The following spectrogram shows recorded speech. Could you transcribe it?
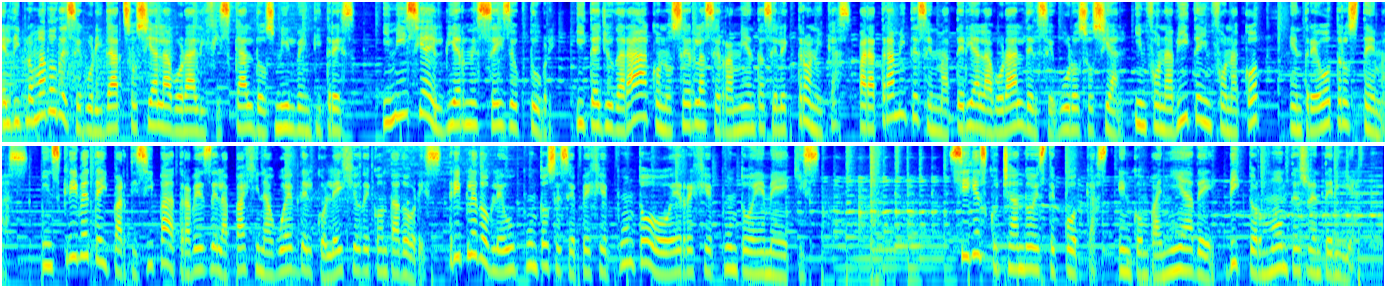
El Diplomado de Seguridad Social Laboral y Fiscal 2023 inicia el viernes 6 de octubre y te ayudará a conocer las herramientas electrónicas para trámites en materia laboral del Seguro Social, Infonavit e Infonacot, entre otros temas. Inscríbete y participa a través de la página web del Colegio de Contadores, www.ccpg.org.mx. Sigue escuchando este podcast en compañía de Víctor Montes Rentería.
